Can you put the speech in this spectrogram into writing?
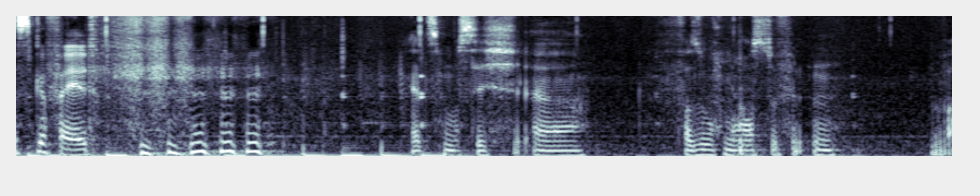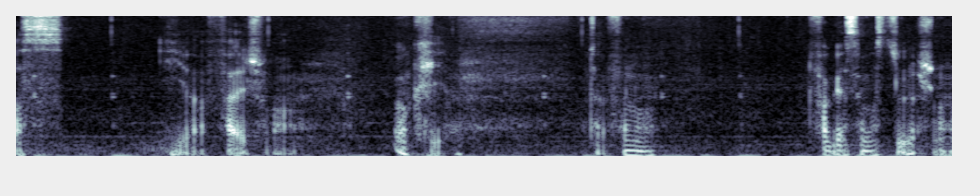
Es gefällt. jetzt muss ich äh, versuchen herauszufinden, was hier falsch war. Okay. Ich habe einfach nur vergessen, was zu löschen.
